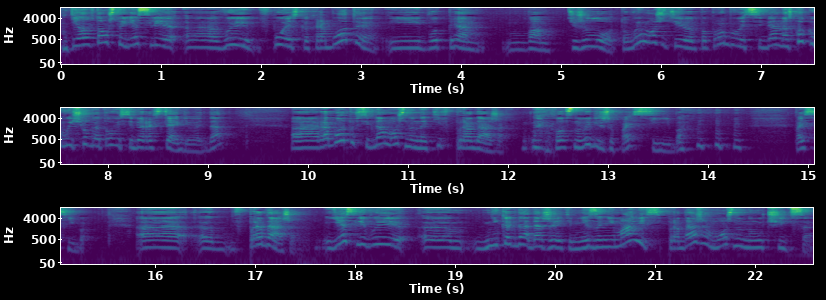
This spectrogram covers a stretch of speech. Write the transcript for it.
Дело в том, что если а, вы в поисках работы, и вот прям вам тяжело, то вы можете попробовать себя, насколько вы еще готовы себя растягивать, да? А, работу всегда можно найти в продажах. Классно выгляжу, спасибо. Спасибо. А, э, в продажах. Если вы эм, никогда даже этим не занимались, продажам можно научиться.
